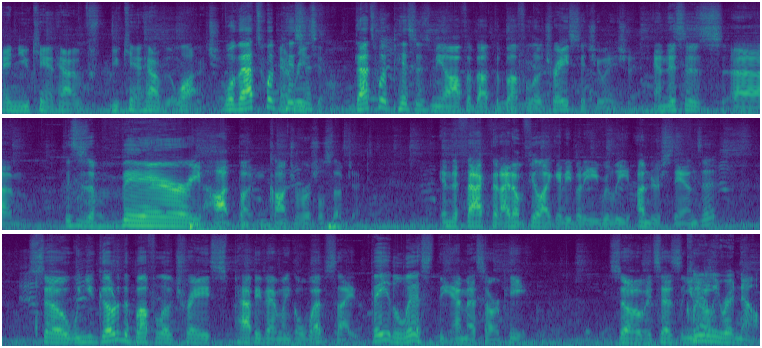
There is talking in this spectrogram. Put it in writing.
and you can't have you can't have the watch. Well, that's what At pisses retail. that's what pisses me off about the Buffalo Trace situation, and this is um, this is a very hot button controversial subject, in the fact that I don't feel like anybody really understands it. So when you go to the Buffalo Trace Pappy Van Winkle website, they list the MSRP. So it says you Clearly know, written out.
